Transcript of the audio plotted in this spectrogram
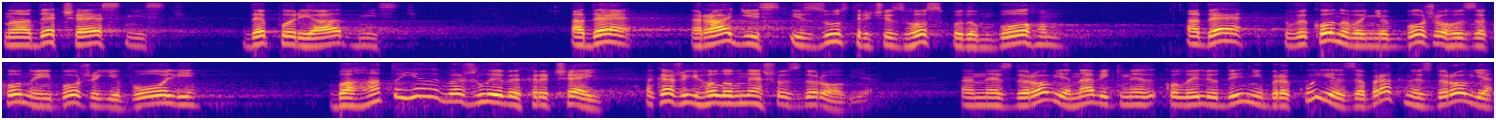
Ну а де чесність, де порядність, а де радість із зустрічі з Господом Богом, а де виконування Божого закону і Божої волі? Багато є важливих речей, а кажуть, головне, що здоров'я. А не здоров'я, навіть коли людині бракує, забракне здоров'я,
